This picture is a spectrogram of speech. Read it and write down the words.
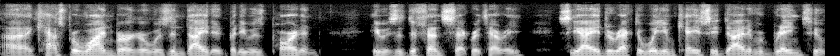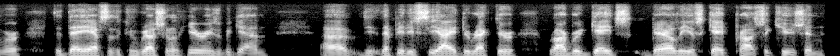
Uh, Weinberger was indicted, but he was pardoned. He was a defense secretary. CIA Director William Casey died of a brain tumor the day after the congressional hearings began. Uh, Deputy CIA Director Robert Gates barely escaped prosecution.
